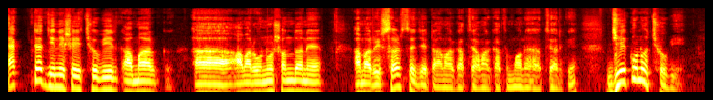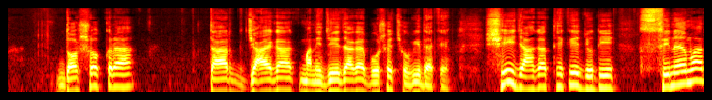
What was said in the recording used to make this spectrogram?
একটা জিনিস এই ছবির আমার আমার অনুসন্ধানে আমার রিসার্চে যেটা আমার কাছে আমার কাছে মনে হচ্ছে আর কি যে কোনো ছবি দর্শকরা তার জায়গা মানে যে জায়গায় বসে ছবি দেখে সেই জায়গা থেকে যদি সিনেমার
